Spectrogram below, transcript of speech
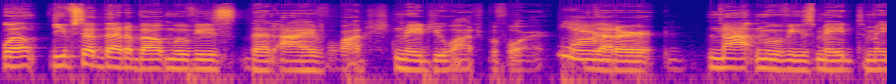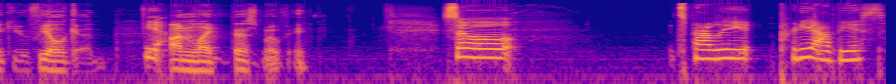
Well, you've said that about movies that I've watched, made you watch before. Yeah. That are not movies made to make you feel good. Yeah. Unlike this movie. So it's probably pretty obvious,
